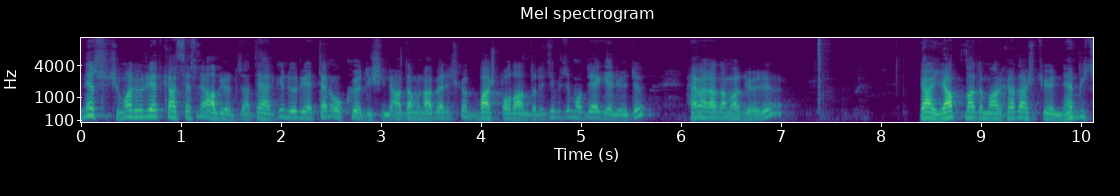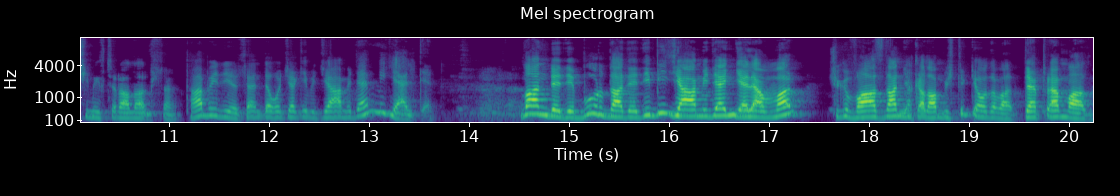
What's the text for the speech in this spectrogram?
ne suçum var? Hürriyet gazetesini alıyordu zaten. Her gün Hürriyet'ten okuyordu şimdi. Adamın haberi çıkıyor. Baş dolandırıcı bizim odaya geliyordu. Hemen adama diyordu. Ya yapmadım arkadaş diyor. Ne biçim iftiralarmışlar. Tabii diyor. Sen de hoca gibi camiden mi geldin? Lan dedi burada dedi bir camiden gelen var. Çünkü vaazdan yakalanmıştık ya o var. Deprem vaazı.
